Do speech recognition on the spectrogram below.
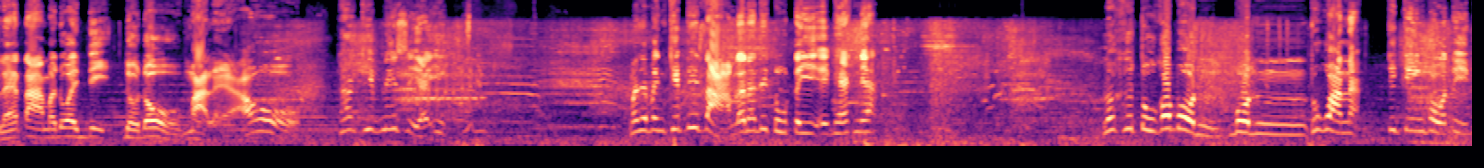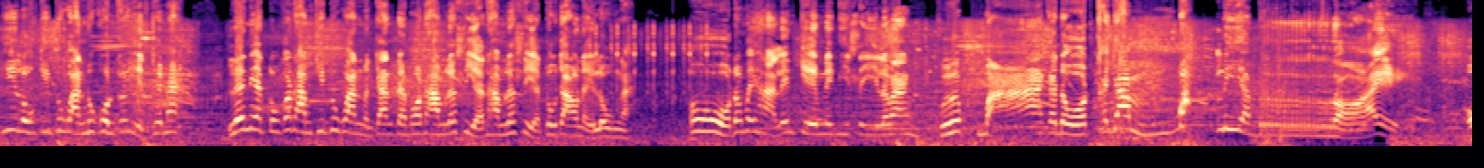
และตามมาด้วยดิโดโดมาแล้ว ถ้าคลิปนี้เสียอีก มันจะเป็นคลิปที่สามแล้วนะที่ตูตีไอ้แพ็คเนี้ยแล้วคือตูก็บ่นบ่นทุกวันอะจริงๆปกติพี่ลงคลิปทุกวันทุกคนก็เห็นใช่ไหมแล้วเนี่ยตูก็ทำคลิปทุกวันเหมือนกันแต่พอทำแล้วเสียทำแล้วเสียตูจะเอาไหนลงอะโอ้ต้องไปหาเล่นเกมใน PC แล้วมั้งปึ๊บหมากระโดดขย่ำบักเรียบร้อย โอ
